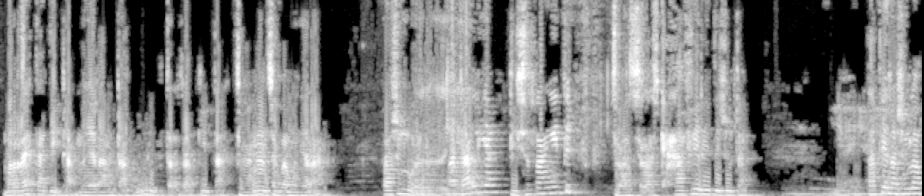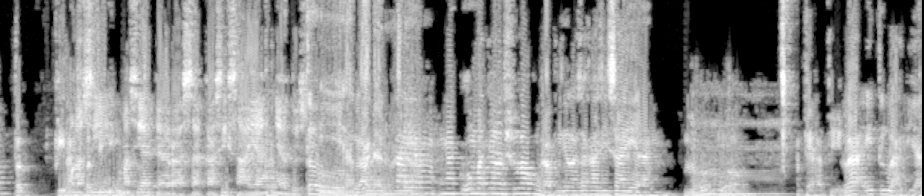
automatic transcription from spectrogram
mereka tidak menyerang dahulu terhadap kita, jangan sampai menyerang. Rasulullah, Oh, iya. padahal yang diserang itu jelas-jelas kafir itu sudah. Iya iya. Tapi Rasulullah bilang seperti masih itu. masih ada rasa kasih sayangnya Gus. Betul. Iya, Lah, kita yang ngaku umatnya Rasulullah nggak punya rasa kasih sayang. Loh, Hmm. hati-hatilah itulah ya.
